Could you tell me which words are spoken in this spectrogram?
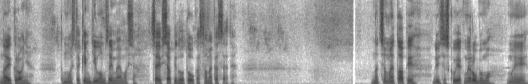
на екрані. Тому ось таким ділом займемося. Це і вся підготовка саме касети. На цьому етапі, дивіться, як ми робимо, ми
